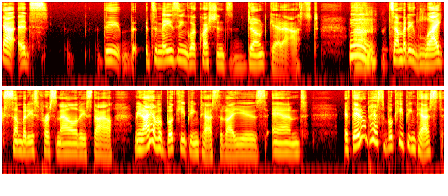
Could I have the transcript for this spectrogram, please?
Yeah, it's the, the it's amazing what questions don't get asked. Mm. Um, hmm. somebody likes somebody's personality style. I mean, I have a bookkeeping test that I use, and if they don't pass the bookkeeping test,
